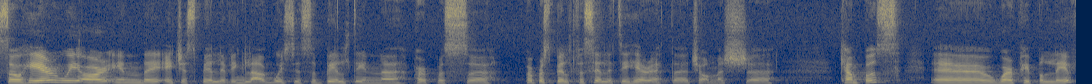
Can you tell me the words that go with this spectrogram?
So here we are in the HSB Living Lab, which is a built-in uh, purpose, uh, purpose-built facility here at the Chalmers uh, campus, uh, where people live.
